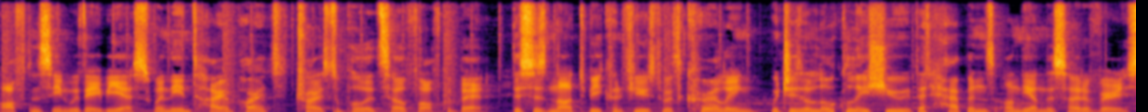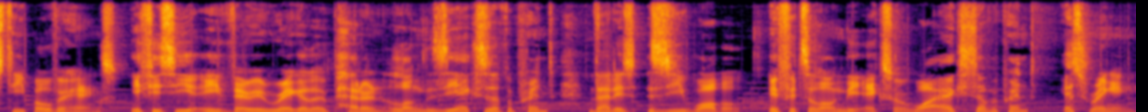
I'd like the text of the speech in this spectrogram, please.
often seen with ABS when the entire part tries to pull itself off the bed. This is not to be confused with curling, which is a local issue that happens on the underside of very steep overhangs. If you see a very regular pattern along the z-axis of a print, that is z-wobble. If it's along the x or y axis of a print, it's ringing.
